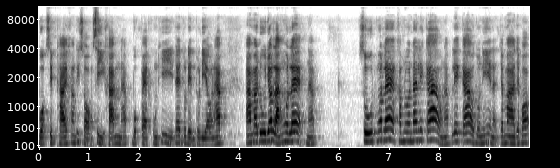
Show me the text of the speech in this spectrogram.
บวก 10 ท้ายครั้งที่ 2 4 ครั้งนะครับ บวก 8 คงที่ได้ตัวเด่นตัวเดียวนะครับามาดูย้อนหลังงวดแรกนะครับ สูตรงวดแรกคำนวณได้เลข9นะครับ เลข 9 ตัวนี้นะจะมาเฉพาะ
